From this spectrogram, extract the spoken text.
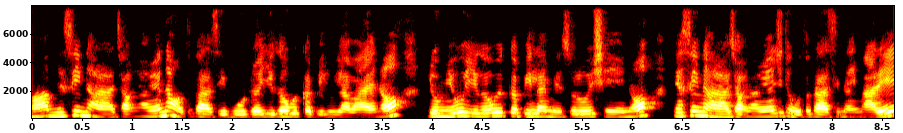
မှာမျက်စိနာတာကြောင့်ရောင်ရမ်းတာကိုတက်တာစေဖို့အတွက်ရေခဲဝတ်ကပ်ပေးလို့ရပါတယ်နော်ဒီလိုမျိုးရေခဲဝတ်ကပ်ပေးလိုက်မယ်ဆိုလို့ရှိရင်တော့မျက်စိနာတာကြောင့်ရောင်ရမ်းခြင်းတွေကိုတက်တာစေနိုင်ပါတယ်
